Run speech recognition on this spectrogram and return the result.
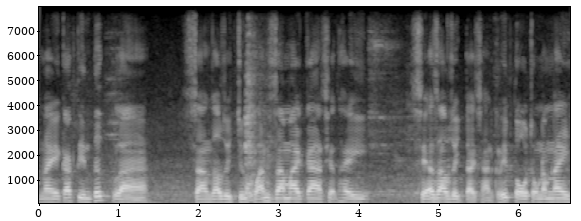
Hôm nay các tin tức là sàn giao dịch chứng khoán Jamaica sẽ thay sẽ giao dịch tài sản crypto trong năm nay.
